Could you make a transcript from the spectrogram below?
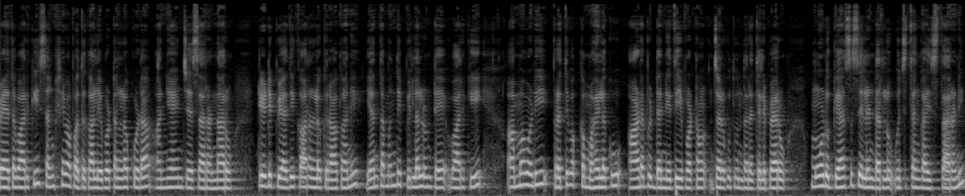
పేదవారికి సంక్షేమ పథకాలు ఇవ్వటంలో కూడా అన్యాయం చేశారన్నారు. టీడీపీ అధికారంలోకి రాగానే ఎంతమంది పిల్లలుంటే వారికి అమ్మఒడి ప్రతి ఒక్క మహిళకు ఆడబిడ్డ నిధి ఇవ్వటం జరుగుతుందని తెలిపారు. మూడు గ్యాస్ సిలిండర్లు ఉచితంగా ఇస్తారని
